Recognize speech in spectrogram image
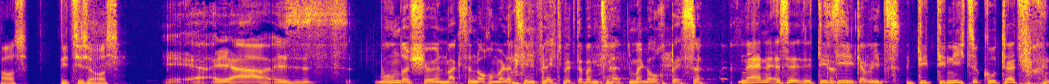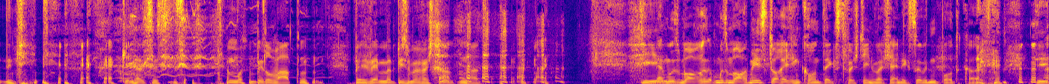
Aus. Witz ist aus. Ja, ja, es ist wunderschön. Magst du noch einmal erzählen? Vielleicht wirkt er beim zweiten Mal noch besser. Nein, also die, die, die, die nicht so Gutheit von, die, die, genau, das ist, da muss man ein bisschen warten, bis- wenn man, bis man verstanden hat. Die, Da muss man, auch, muss man auch im historischen Kontext verstehen, wahrscheinlich, so wie den Podcast. die,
